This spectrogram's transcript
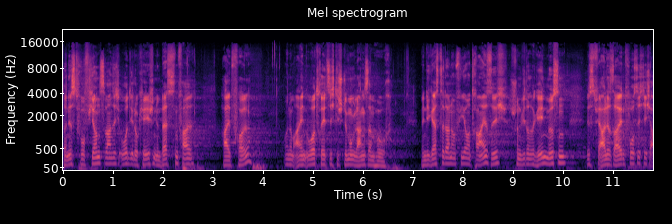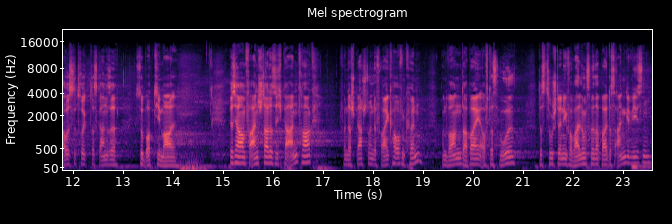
dann ist vor 24 Uhr die Location im besten Fall halb voll und um 1 Uhr dreht sich die Stimmung langsam hoch. Wenn die Gäste dann um 4.30 Uhr schon wieder gehen müssen, ist für alle Seiten vorsichtig ausgedrückt das Ganze suboptimal. Bisher haben Veranstalter sich per Antrag von der Sperrstunde freikaufen können und waren dabei auf das Wohl des zuständigen Verwaltungsmitarbeiters angewiesen.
